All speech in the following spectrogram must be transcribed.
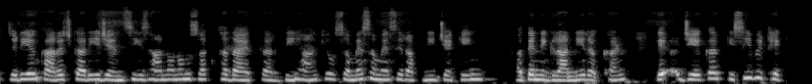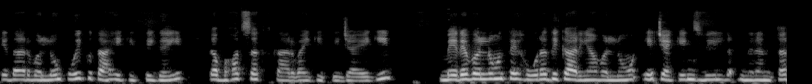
ਜਿਹੜੀਆਂ ਕਾਰਜਕਾਰੀ ਏਜੰਸੀਜ਼ ਹਨ, ਉਹਨਾਂ ਨੂੰ ਸਖਤ ਹਦਾਇਤ ਕਰਦੀ ਹਾਂ ਕਿ ਉਹ ਸਮੇਂ-ਸਮੇਂ ਸਿਰ ਆਪਣੀ ਚੈਕਿੰਗ ਅਤੇ ਨਿਗਰਾਨੀ ਰੱਖਣ ਤੇ ਜੇਕਰ ਕਿਸੇ ਵੀ ਠੇਕੇਦਾਰ ਵੱਲੋਂ ਕੋਈ ਕੁਤਾਹੀ ਕੀਤੀ ਗਈ ਤਾਂ ਬਹੁਤ ਸਖਤ ਕਾਰਵਾਈ ਕੀਤੀ ਜਾਏਗੀ। ਮੇਰੇ ਵੱਲੋਂ ਤੇ ਹੋਰ ਅਧਿਕਾਰੀਆਂ ਵੱਲੋਂ ਇਹ ਚੈਕਿੰਗਸ ਵੀ ਨਿਰੰਤਰ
